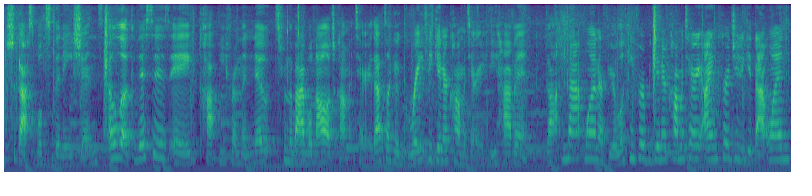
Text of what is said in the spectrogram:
preach the gospel to the nations. Oh look, this is a copy from the notes from the Bible Knowledge Commentary. That's like a great beginner commentary. If you haven't gotten that one or if you're looking for a beginner commentary, I encourage you to get that one.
